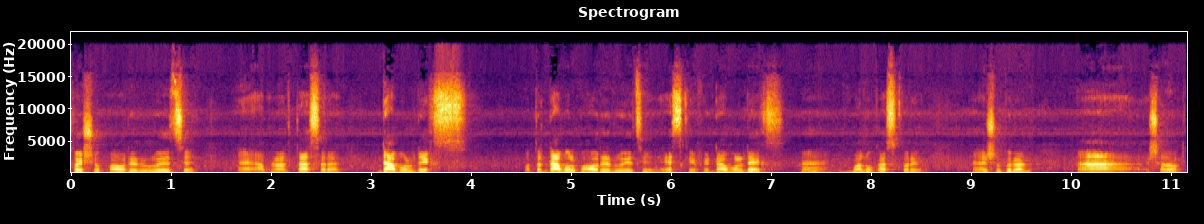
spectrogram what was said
ছয়শো পাওয়ারের রয়েছে আপনার তাছাড়া ডাবল ডেক্স অর্থাৎ ডাবল পাওয়ারে রয়েছে এসকেফে ডাবল ডেক্স হ্যাঁ ভালো কাজ করে। হ্যাঁ সুতরাং সাধারণত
